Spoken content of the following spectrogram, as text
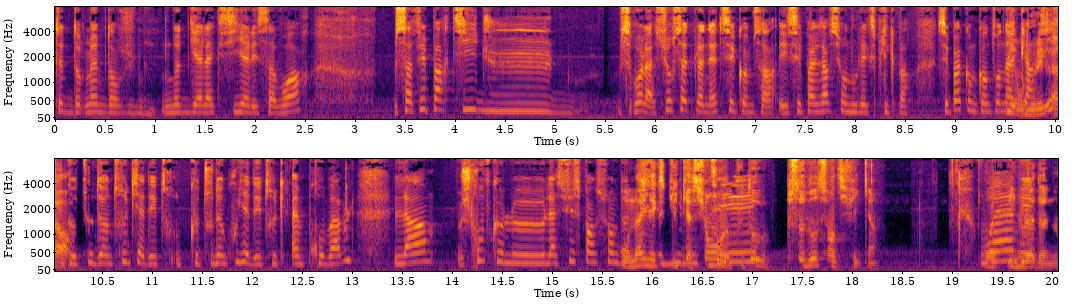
peut-être même dans une autre galaxie, allez savoir. Ça fait partie du voilà, sur cette planète, c'est comme ça, et c'est pas grave si on nous l'explique pas. C'est pas comme quand on est Oui, on Cardiff, que tout d'un truc, il y a des trucs, que tout d'un coup, il y a des trucs improbables. Là, je trouve que le la suspension de On a une explication euh, plutôt pseudo-scientifique. Hein. On- Ouais, il nous mais- la donne.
